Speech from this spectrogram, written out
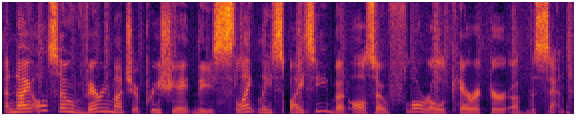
and I also very much appreciate the slightly spicy but also floral character of the scent.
